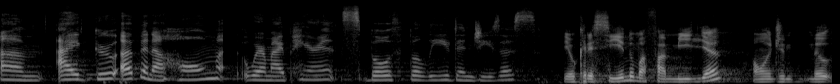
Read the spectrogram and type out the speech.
Um, I grew up in a home where my parents both believed in Jesus. Eu cresci numa família onde meu,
